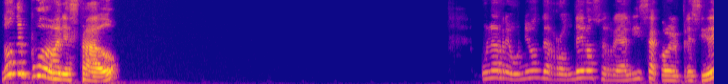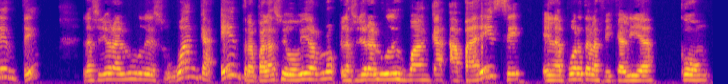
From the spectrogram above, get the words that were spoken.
¿Dónde pudo haber estado? Una reunión de ronderos se realiza con el presidente. La señora Lourdes Huanca entra a Palacio de Gobierno. La señora Lourdes Huanca aparece en la puerta de la fiscalía con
